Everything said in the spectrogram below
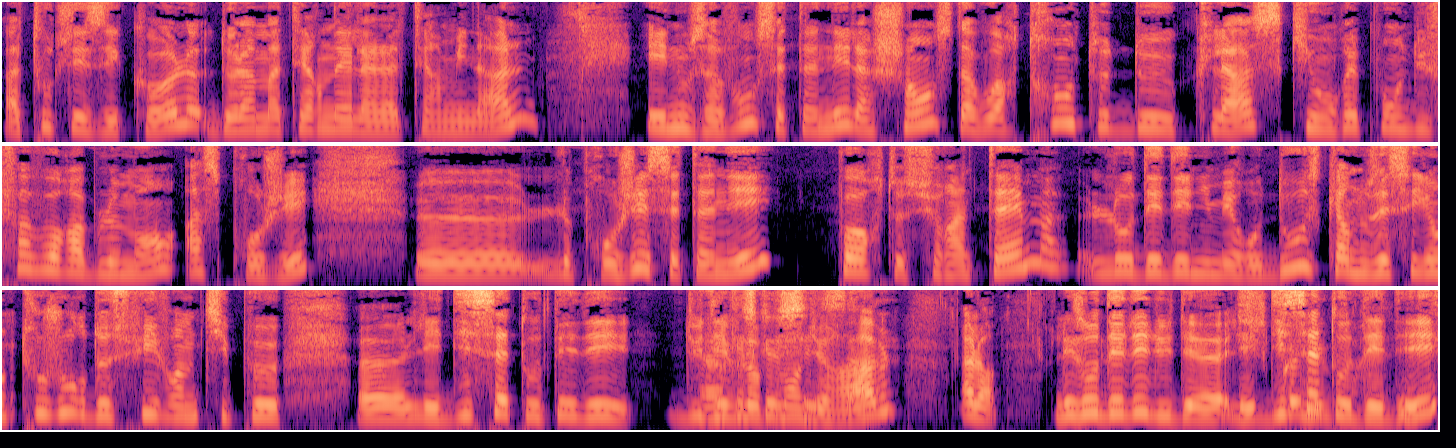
à toutes les écoles, de la maternelle à la terminale. Et nous avons cette année la chance d'avoir 32 classes qui ont répondu favorablement à ce projet. Euh, le projet cette année, porte sur un thème, l'ODD numéro 12, car nous essayons toujours de suivre un petit peu euh, les 17 ODD du Alors, développement durable. Alors, les ODD du dé les Je 17 ODD,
